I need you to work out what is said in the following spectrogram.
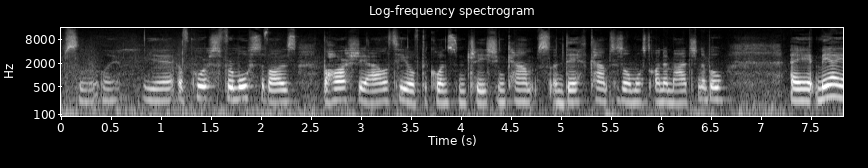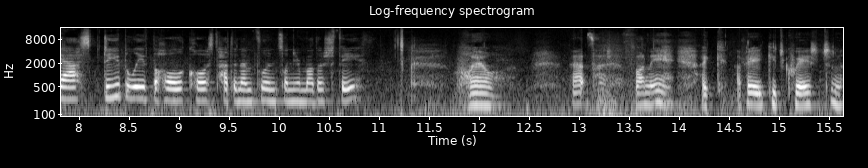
Absolutely. Yeah, of course, for most of us, the harsh reality of the concentration camps and death camps is almost unimaginable. Uh, may I ask, do you believe the Holocaust had an influence on your mother's faith? Well, that's a funny, a, a very good question.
